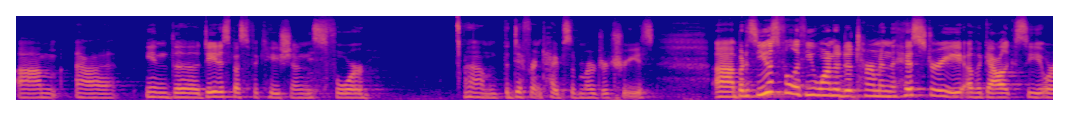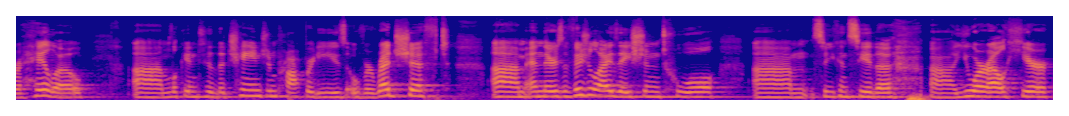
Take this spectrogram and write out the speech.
um, uh, in the data specifications for um, the different types of merger trees. Uh, but it's useful if you want to determine the history of a galaxy or a halo, um, look into the change in properties over redshift, um, and there's a visualization tool. Um, so you can see the uh, URL here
